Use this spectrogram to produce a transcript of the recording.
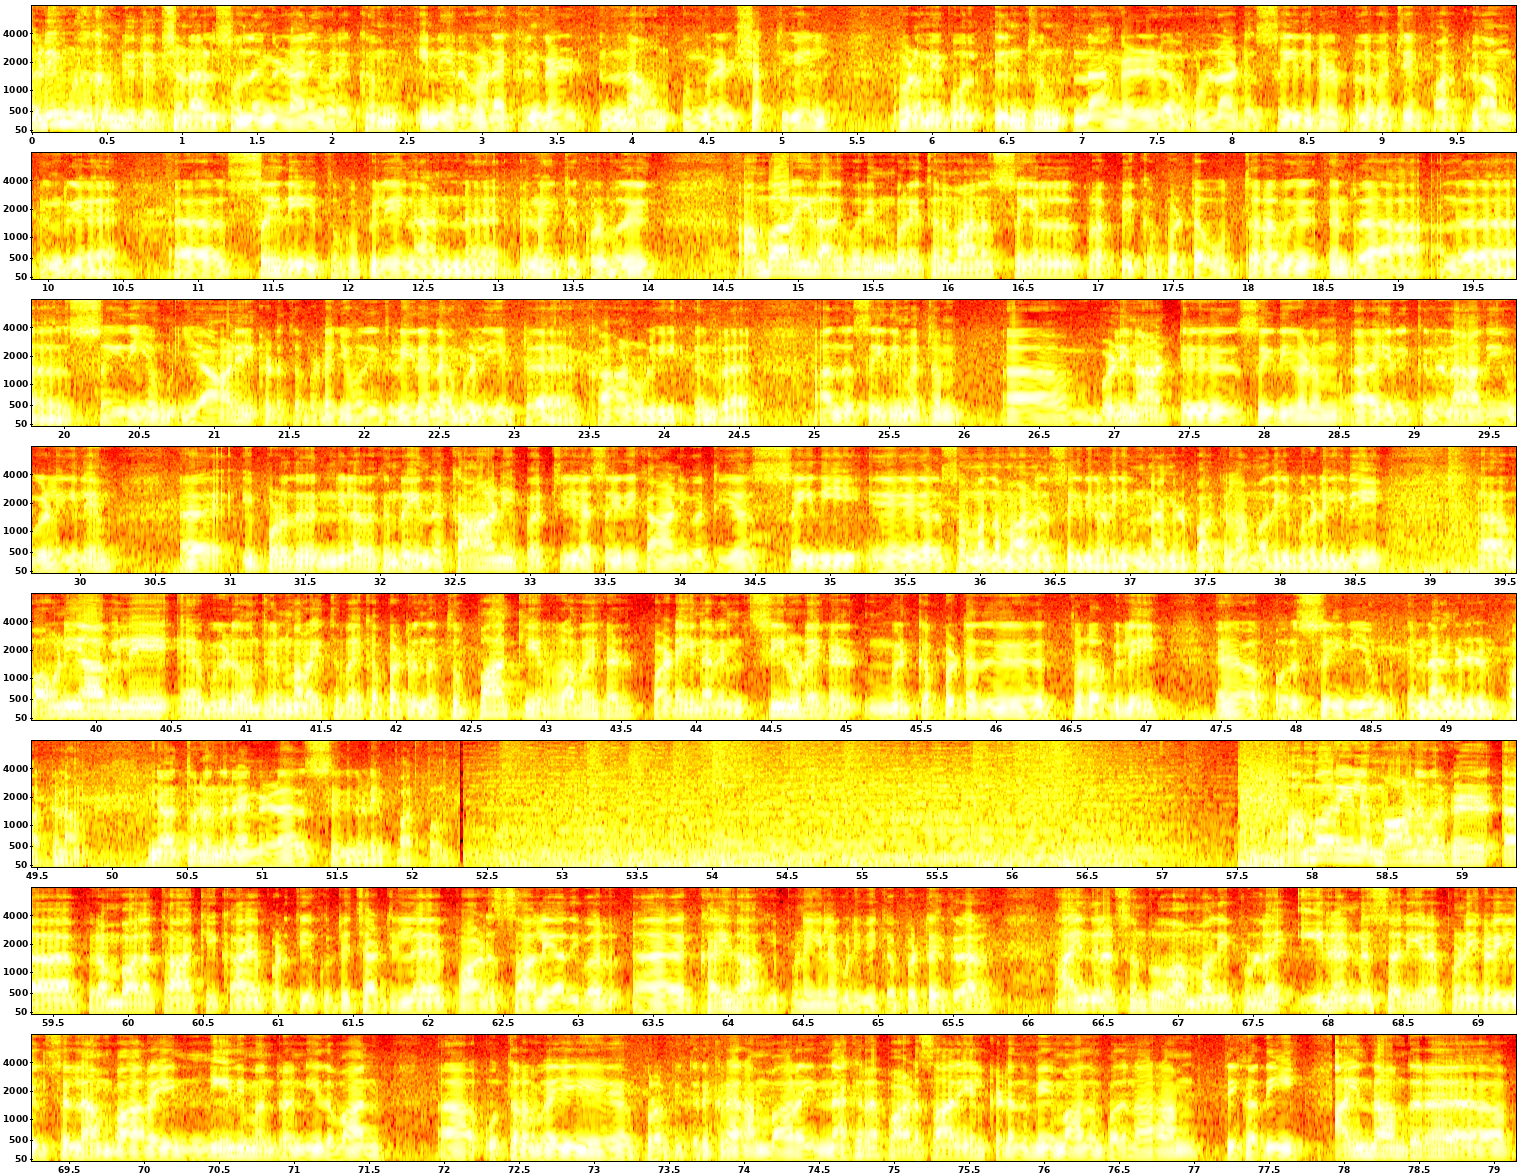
இடைமுழக்கம் YouTube channel சொந்தங்கள் அனைவருக்கும் இந்நேர வணக்கங்கள். நான் உங்கள் சக்திவேல். வழமை போல் இன்றும் நாங்கள் உள்நாட்டு செய்திகள் பலவற்றை பார்க்கலாம். இன்றைய செய்தி தொகுப்பிலே நான் இணைத்துக் கொள்வது அம்பாறையில் அதிபரின் முறைத்தனமான செயல் பிறப்பிக்கப்பட்ட உத்தரவு என்ற அந்த செய்தியும் யாழில் கடத்தப்பட்ட யுவதி திடீரென வெளியிட்ட காணொளி என்ற அந்த செய்தி மற்றும் வெளிநாட்டு செய்திகளும் இருக்கின்றன. அதே வேளையிலே இப்பொழுது நிலவுகின்ற இந்த காணி பற்றிய செய்தி காணி பற்றிய செய்தி சம்பந்தமான செய்திகளையும் நாங்கள் பார்க்கலாம். அதே வேளையிலே வவுனியாவிலே வீடு ஒன்றில் மறைத்து வைக்கப்பட்டிருந்த துப்பாக்கி ரவைகள் படையினரின் சீருடைகள் மீட்கப்பட்டது தொடர்பிலே ஒரு செய்தியும் நாங்கள் பார்க்கலாம். தொடர்ந்து நாங்கள் செய்திகளை பார்ப்போம். அம்பாறையில் மாணவர்கள் அஹ், பெரும்பால தாக்கி காயப்படுத்திய குற்றச்சாட்டில் பாடசாலை அதிபர் கைதாகி பிணையில் விடுவிக்கப்பட்டிருக்கிறார். ஐந்து லட்சம் ரூபாய் மதிப்புள்ள இரண்டு சரீர பிணைகளில் செல்ல அம்பாறை நீதிமன்ற நீதவான் உத்தரவை பிறப்பித்திருக்கிறார். அம்பாறை நகர பாடசாலையில் கடந்த மே மாதம் பதினாறாம் திகதி ஐந்தாம் தர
